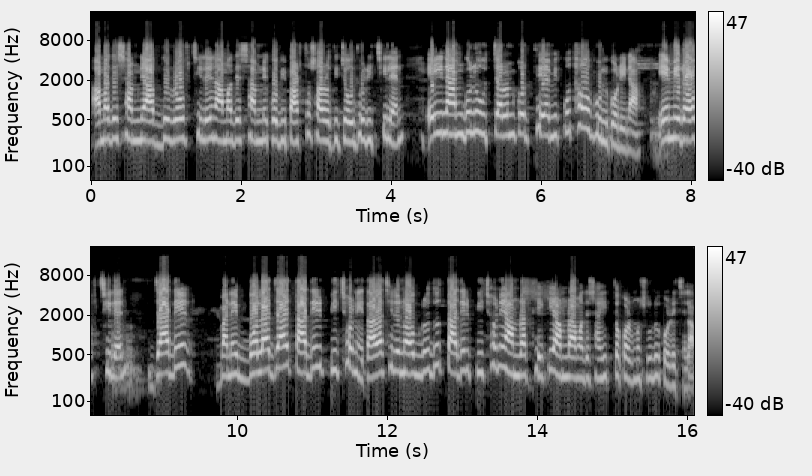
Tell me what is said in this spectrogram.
আমাদের সামনে আব্দুর রৌফ ছিলেন, আমাদের সামনে কবি পার্থ সারথী চৌধুরী ছিলেন। এই নামগুলো উচ্চারণ করতে আমি কোথাও ভুল করি না। এম এ রব ছিলেন। যাদের মানে বলা যায় তাদের পিছনে, তারা ছিলেন অগ্রদূত, তাদের পিছনে আমরা থেকে আমরা আমাদের সাহিত্যকর্ম শুরু করেছিলাম।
